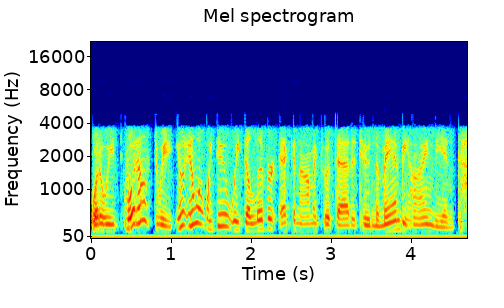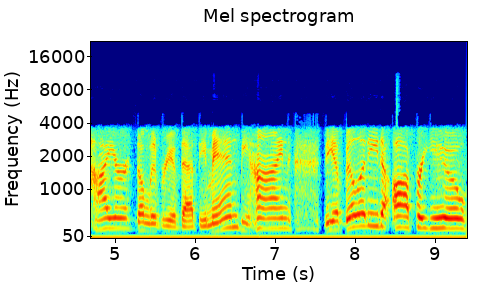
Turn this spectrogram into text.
What do we? What else do we? You know what we do? We deliver economics with attitude. And the man behind the entire delivery of that, the man behind the ability to offer you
